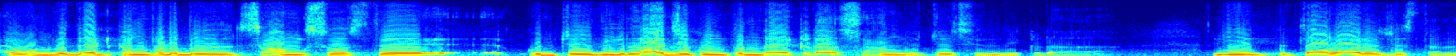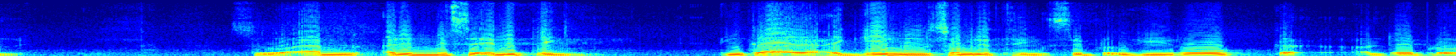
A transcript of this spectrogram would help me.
I want be that comfortable songs వస్తే కొంచెం ఇది లాజిక్ ఉంటుందా ఇక్కడ? సాంగ్ వచ్చేసింది ఇక్కడ. నేను ఎంత చాలా ఆలోచిస్తానండి. So I'm I didn't miss anything ఇంకా I gain so many things ఇప్పుడు హీరో అంటే ఇప్పుడు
